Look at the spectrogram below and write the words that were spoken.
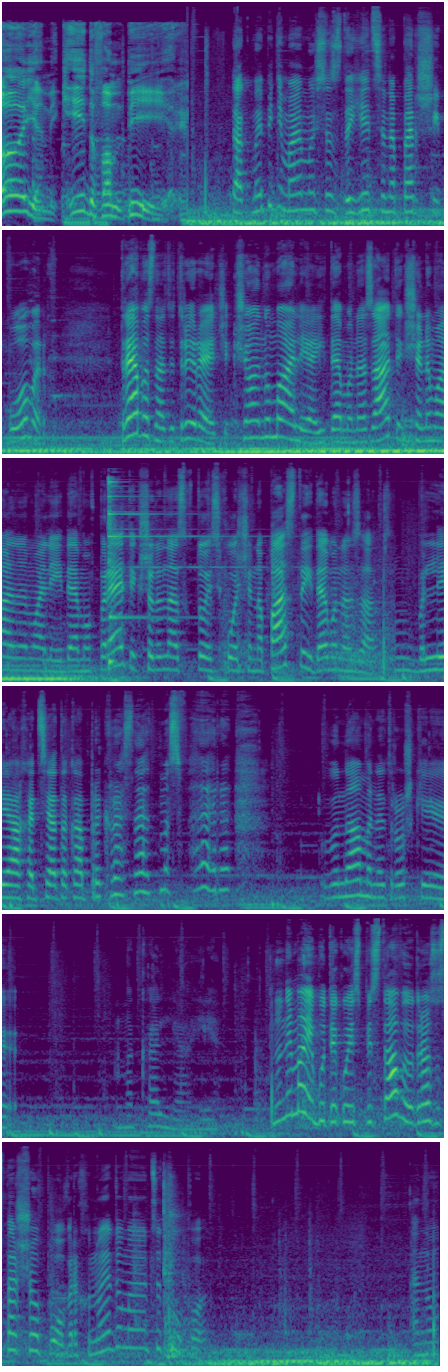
I am Kid Vampire. Так, ми піднімаємося, здається, на перший поверх. Треба знати три речі. Якщо аномалія, йдемо назад. Якщо немає аномалії, йдемо вперед. Якщо до нас хтось хоче напасти, йдемо назад. Бляха, ця така прекрасна атмосфера. Вона мене трошки накаляє. Ну, не має бути якоїсь підстави одразу з першого поверху. Ну, я думаю, це тупо. Ану.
